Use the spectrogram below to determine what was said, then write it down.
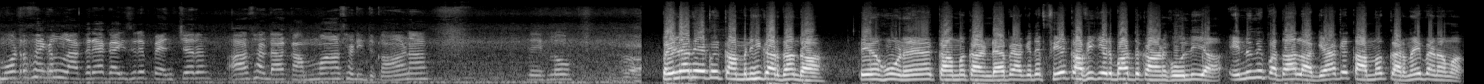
ਮੋਟਰਸਾਈਕਲ ਨੂੰ ਲੱਗ ਰਿਹਾ ਗਾਈਸ ਰੇ ਪੈਂਚਰ। ਆ ਸਾਡਾ ਕੰਮ ਆ ਸਾਡੀ ਦੁਕਾਨ ਆ। ਦੇਖ ਲਓ। ਪਹਿਲਾਂ ਤੇ ਇਹ ਕੋਈ ਕੰਮ ਨਹੀਂ ਕਰਦਾ ਹੁੰਦਾ। ਤੇ ਹੁਣ ਕੰਮ ਕਰਨ ਡਿਆ ਪਿਆ ਕਿਤੇ, ਫੇਰ ਕਾਫੀ ਚਿਰ ਬਾਅਦ ਦੁਕਾਨ ਖੋਲ ਆ। ਇਹਨੂੰ ਵੀ ਪਤਾ ਲੱਗ ਗਿਆ ਕਿ ਕੰਮ ਕਰਨਾ ਹੀ ਪੈਣਾ ਵਾ।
